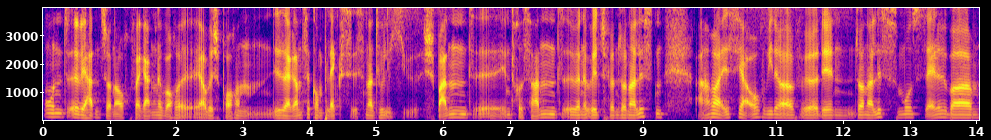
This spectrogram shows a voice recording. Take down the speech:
Und äh, wir hatten es schon auch vergangene Woche ja besprochen. Dieser ganze Komplex ist natürlich spannend, äh, interessant, äh, wenn du willst, für einen Journalisten, aber ist ja auch wieder für den Journalismus selber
